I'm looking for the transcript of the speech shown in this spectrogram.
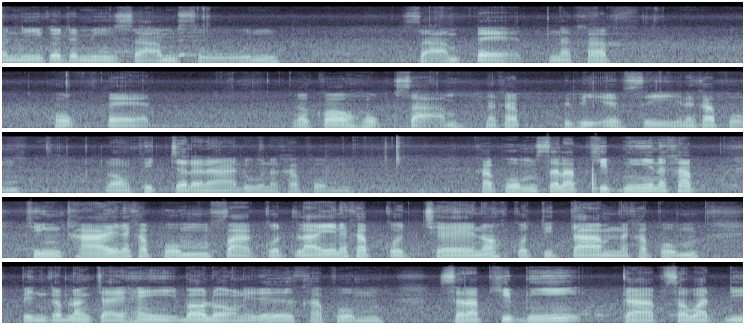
วันนี้ก็จะมี 30 38 นะครับ 68 แล้วก็ 63 นะครับ PPFC นะครับผมลองพิจารณาดูนะครับผม ครับผมสำหรับคลิปนี้นะครับ ทิ้งท้ายนะครับผมฝากกดไลค์นะครับ กดแชร์เนาะกดติดตามนะครับผมเป็นกำลังใจให้เบาหลองในเด้อครับผมสำหรับคลิปนี้กับสวัสดี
